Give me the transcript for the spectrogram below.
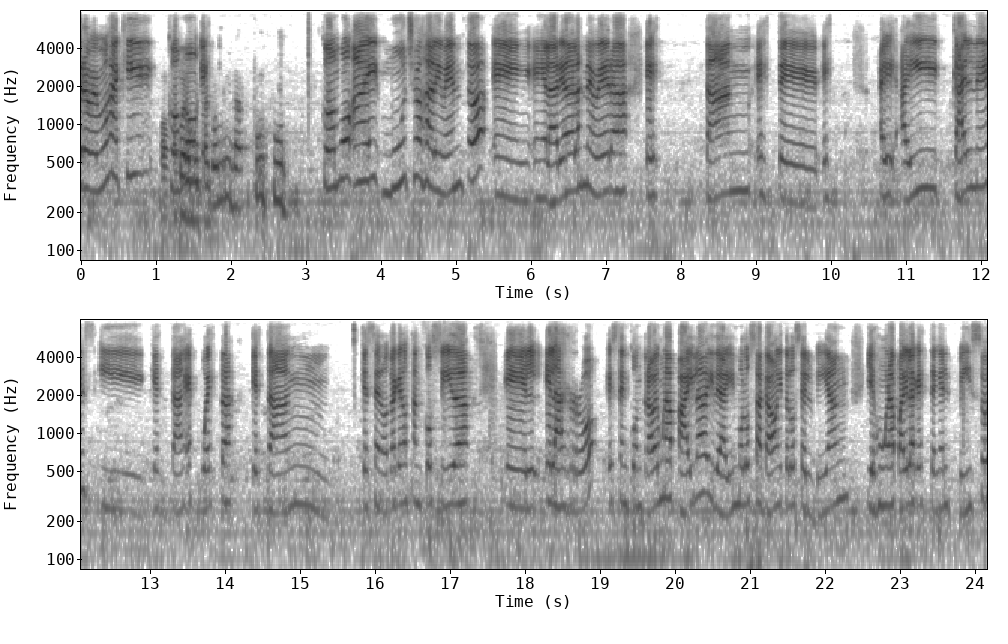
Pero vemos aquí Oh, pero cómo mucha comida. Put, put. cómo hay muchos alimentos en, en el área de las neveras, están, este, es- hay, hay carnes y que están expuestas, que están, que se nota que no están cocidas. El, el arroz eh, se encontraba en una paila y de ahí mismo lo sacaban y te lo servían y es una paila que está en el piso.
